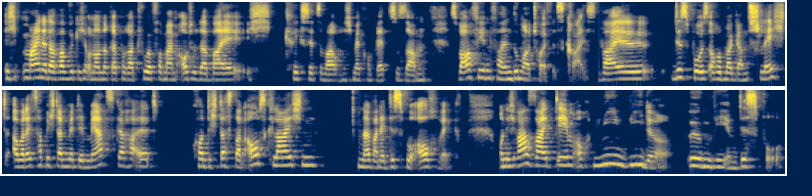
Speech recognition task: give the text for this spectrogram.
Ich meine, da war wirklich auch noch eine Reparatur von meinem Auto dabei. Ich krieg's jetzt aber auch nicht mehr komplett zusammen. Es war auf jeden Fall ein dummer Teufelskreis, weil Dispo ist auch immer ganz schlecht. Aber jetzt habe ich dann mit dem Märzgehalt, konnte ich das dann ausgleichen und dann war der Dispo auch weg. Und ich war seitdem auch nie wieder irgendwie im Dispo.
